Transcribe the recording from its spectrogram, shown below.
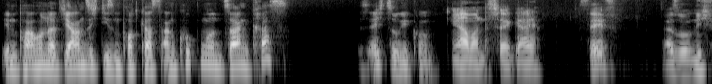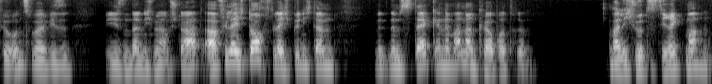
in ein paar hundert Jahren sich diesen Podcast angucken und sagen, krass, ist echt so gekommen. Ja, Mann, das wäre geil. Safe. Also nicht für uns, weil wir sind, wir sind dann nicht mehr am Start. Aber vielleicht doch, vielleicht bin ich dann mit einem Stack in einem anderen Körper drin. Weil ich würde es direkt machen.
